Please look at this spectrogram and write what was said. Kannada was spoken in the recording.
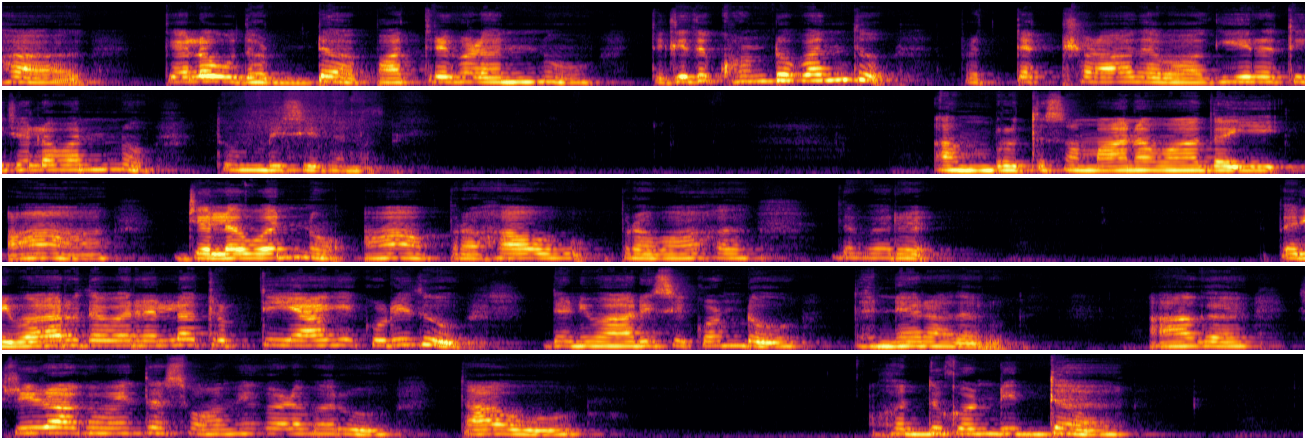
ಕೆಲವು ದೊಡ್ಡ ಪಾತ್ರೆಗಳನ್ನು ತೆಗೆದುಕೊಂಡು ಬಂದು ಪ್ರತ್ಯಕ್ಷಳಾದ ಭಾಗೀರಥಿ ಜಲವನ್ನು ತುಂಬಿಸಿದನು. ಅಮೃತ ಸಮಾನವಾದ ಈ ಆ ಜಲವನ್ನು ಆ ಪ್ರಹಾವ ಪ್ರವಾಹದವರ ಪರಿವಾರದವರೆಲ್ಲ ತೃಪ್ತಿಯಾಗಿ ಕುಡಿದು ದಣಿವಾರಿಸಿಕೊಂಡು ಧನ್ಯರಾದರು. ಆಗ ಶ್ರೀರಾಘವೇಂದ್ರ ಸ್ವಾಮಿಗಳವರು ತಾವು ಹೊದ್ದುಕೊಂಡಿದ್ದ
